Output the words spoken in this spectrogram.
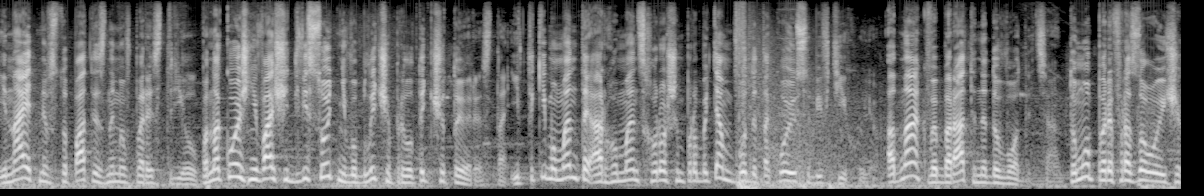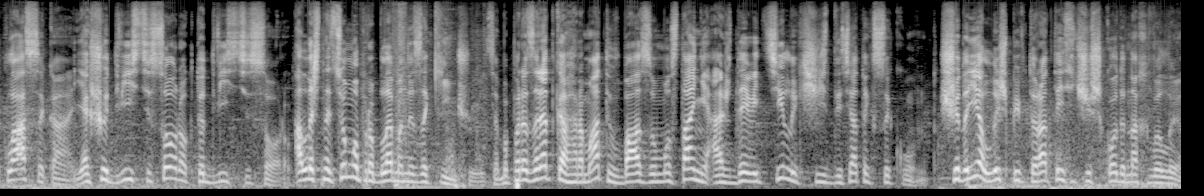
і навіть не вступати з ними в перестріл, бо на кожні ваші дві сотні в обличчя прилетить 400, і в такі моменти аргумент з хорошим пробиттям буде такою собі втіхою. Однак вибирати не доводиться. Тому перефразовуючи класика, якщо 240, то 240. Але ж на цьому проблема не закінчується, бо перезарядка гармати в базовому стані аж 9,6 секунд, що дає лише півтора тисячі шкоди на хвилину.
